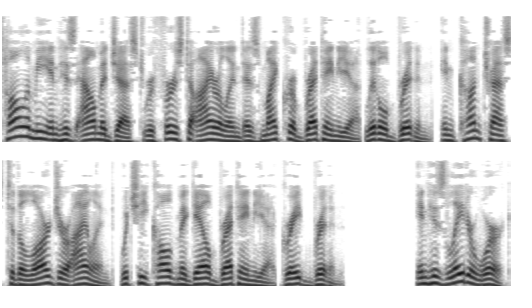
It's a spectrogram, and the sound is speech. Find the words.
Ptolemy in his Almagest refers to Ireland as Micra Little Britain, in contrast to the larger island, which he called Megale Britannia Great Britain. In his later work,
